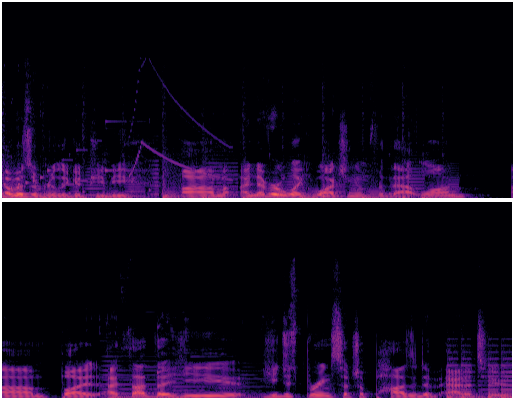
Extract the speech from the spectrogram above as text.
That was a really good PB. Um, I never liked watching him for that long, um, but I thought that he he just brings such a positive attitude.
